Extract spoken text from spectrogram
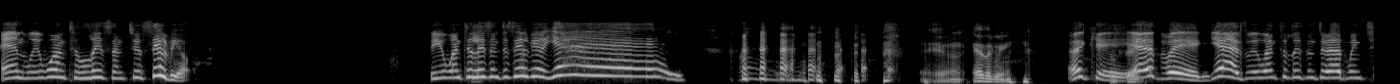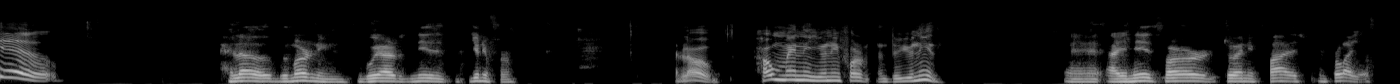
And we want to listen to Silvio. Do you want to listen to Silvio? Yay! Uh, Edwin. Okay, Okay. Edwin. Yes, we want to listen to Edwin too. Hello, good morning. We are need uniform. Hello. How many uniform do you need? Uh, I need for 25 employees.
